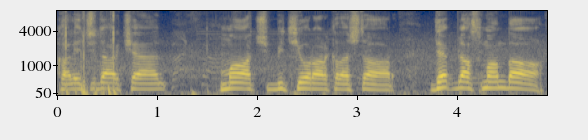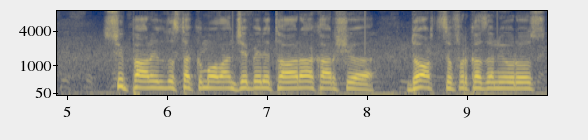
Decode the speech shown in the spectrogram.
kaleci derken maç bitiyor arkadaşlar. Deplasmanda süper yıldız takımı olan Cebeli Tarık'a karşı 4-0 kazanıyoruz.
